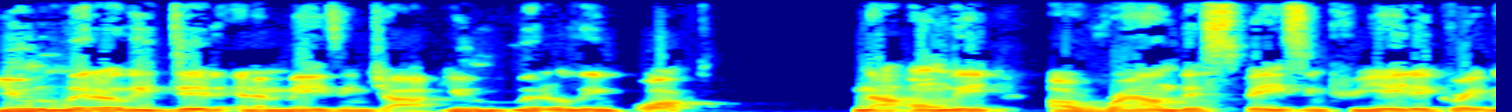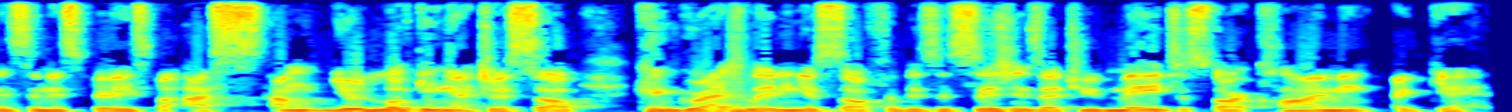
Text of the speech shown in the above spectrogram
you literally did an amazing job. You literally walked not only around this space and created greatness in this space, but I, I'm, you're looking at yourself, congratulating yourself for the decisions that you've made to start climbing again.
